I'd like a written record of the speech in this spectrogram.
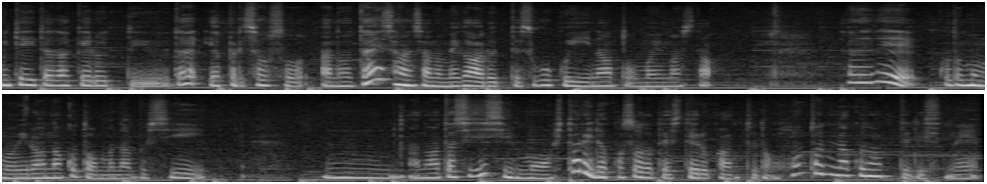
見ていただけるっていうだやっぱりそうそうあの第三者の目があるってすごくいいなと思いました。それで子供もいろんなことを学ぶしうんあの私自身も一人で子育てしてる感っていうのが本当になくなってですね。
